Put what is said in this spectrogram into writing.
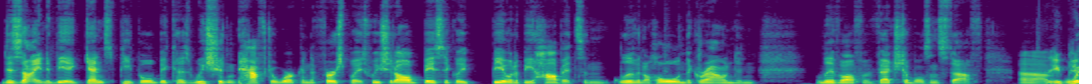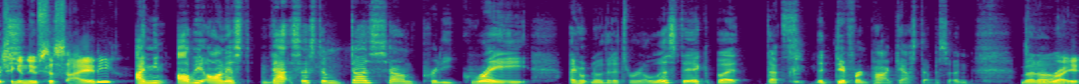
designed to be against people because we shouldn't have to work in the first place. We should all basically be able to be hobbits and live in a hole in the ground and live off of vegetables and stuff. Um, Are you pitching which, a new society? I mean, I'll be honest, that system does sound pretty great. I don't know that it's realistic, but that's a different podcast episode. But um, right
